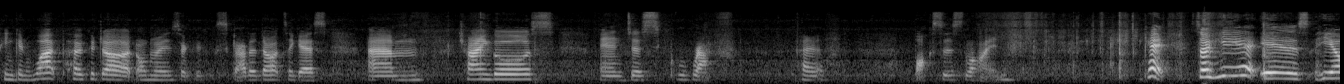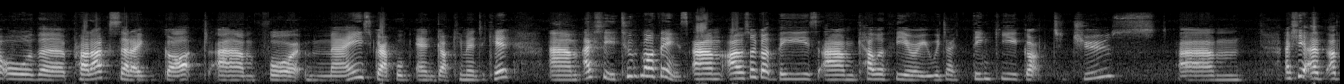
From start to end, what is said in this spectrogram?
pink and white polka dot, almost like scatter dots, I guess. Um, triangles and just graph kind of boxes line. Okay, so here is here are all the products that I got um, for May scrapbook and documenter kit. Um, actually, two more things. Um, I also got these um, color theory, which I think you got to choose um, actually, I, I,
